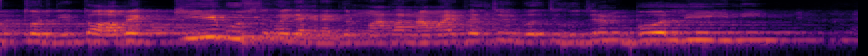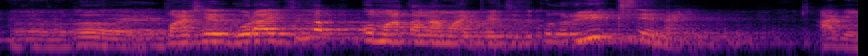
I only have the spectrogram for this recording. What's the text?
উত্তর দিতে হবে, কি বুঝছেন? ওই দেখেন, একজন মাথা নামাই ফেলছে ওই বলছি, হুজুর, আমি বলিনি। বাঁশের গোড়ায় ছিল, ও মাথা নামাই ফেলছে, কোনো রিক্সে নাই আগে।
